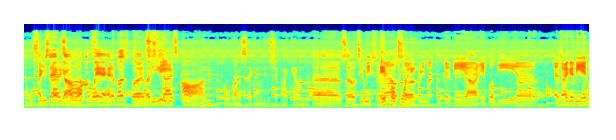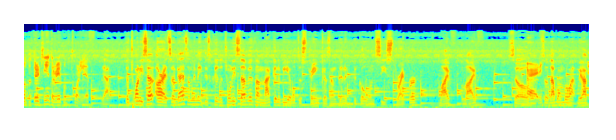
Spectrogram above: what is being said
So we'll see like I you said, we got a long way ahead of us, so but we'll let's see see. you guys on. Hold on a second. Let me just check my calendar. Uh, so two weeks from April now, so pretty much it's going to be on April the. Uh, is it going to be April the 13th or April the 20th? Yeah, The 27th. All right, so guys, let me make this clear. The 27th, I'm not gonna be able to stream because I'm gonna go and see Stryper live, live. So, Alrighty. so that one we might, we have,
